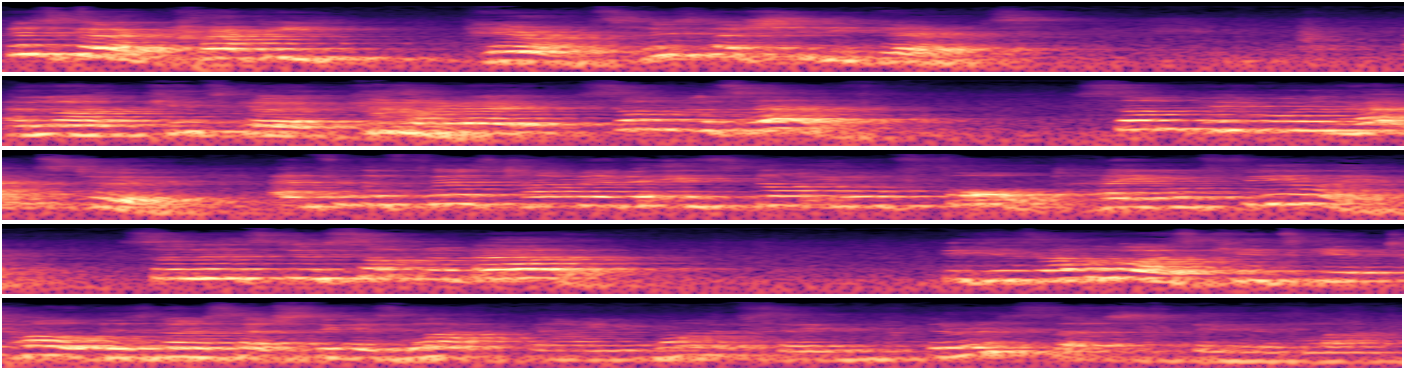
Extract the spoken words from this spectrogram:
Who's got a crappy parents? Who's got shitty parents? And like kids go, kids I go, some of us have. Some people it happens to. And for the first time ever, it's not your fault how you're feeling. So let's do something about it. Because otherwise kids get told there's no such thing as luck. Now you might have seen there is such a thing as luck.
